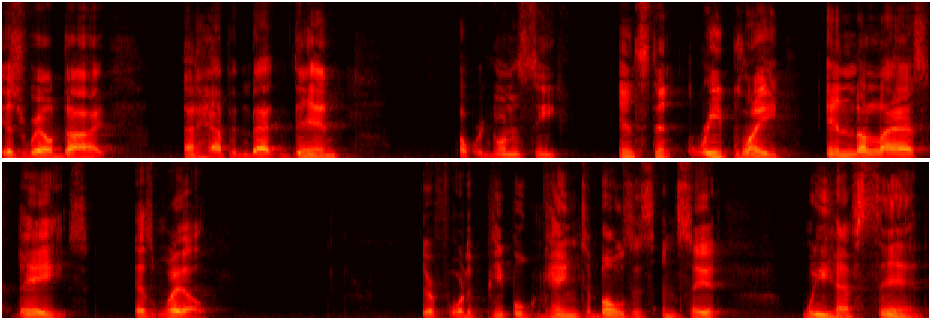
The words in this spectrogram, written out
Israel died. That happened back then, but we're going to see instant replay in the last days as well. Therefore, the people came to Moses and said, We have sinned,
